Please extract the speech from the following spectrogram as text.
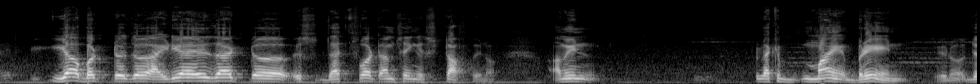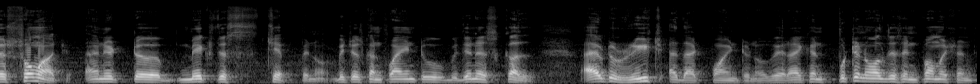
right? yeah, but uh, the idea is that uh, is, that's what I'm saying is tough, you know. I mean, like a, my brain, you know, there's so much, and it uh, makes this chip, you know, which is confined to within a skull. I have to reach at that point, you know, where I can put in all this information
